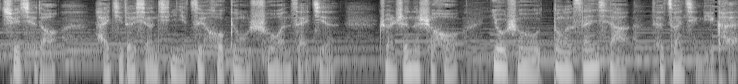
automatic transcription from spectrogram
确切到还记得想起你最后跟我说完再见，转身的时候右手动了三下才攥紧离开。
